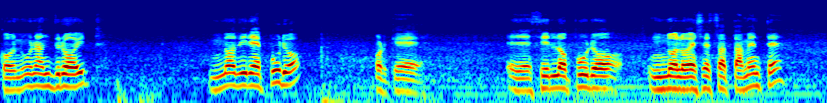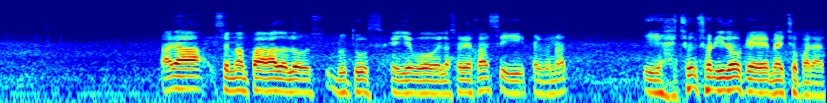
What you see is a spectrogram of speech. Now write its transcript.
con un Android, no diré puro, porque decirlo puro no lo es exactamente, Ahora se me han pagado los Bluetooth que llevo en las orejas y perdonad, y ha hecho un sonido que me ha hecho parar.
